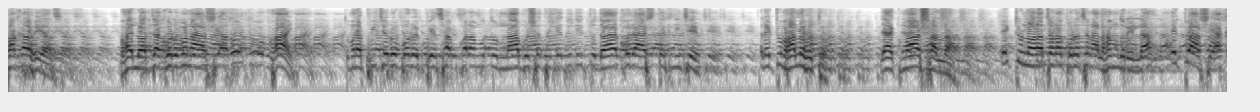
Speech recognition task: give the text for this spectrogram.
ফাঁকা হয়ে আছে। ভাই, লজ্জা করব না, আসি আর ওই যুবক ভাই, তোমরা পিচের উপরে পেছাব করা মতো না বসে থেকে যদি একটু দয়া করে আসতে নিচে। তাহলে একটু ভালো হতো। যাক মাশাল্লাহ একটু নড়াচড়া করেছেন, আলহামদুলিল্লাহ। একটু আসে, এক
